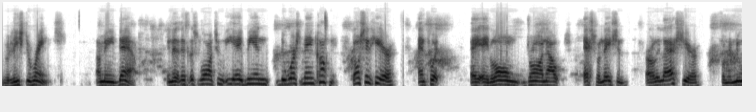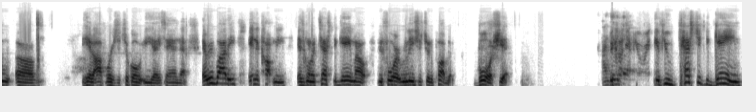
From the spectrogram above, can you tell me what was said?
release the reins. I mean, damn. And let's let's go on to EA being the worst named company. Don't sit here and put a, a long drawn out explanation early last year from the new uh, head of operations that took over EA saying that everybody in the company is going to test the game out before it releases to the public. Bullshit. I give Because it if you, if you tested the game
